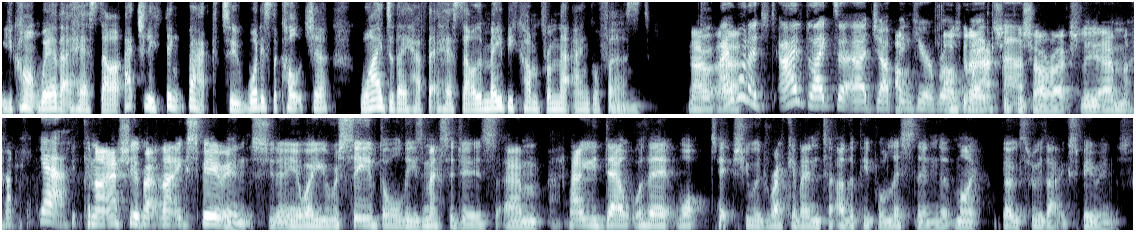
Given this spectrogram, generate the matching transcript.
you can't wear that hairstyle, actually think back to what is the culture? Why do they have that hairstyle? And maybe come from that angle mm. 1st now, uh, I want to. I'd like to uh, jump in here real I was going to ask you, um, Tashara, actually. Um, yeah. Can I ask you about that experience? You know, you know, where you received all these messages, um, how you dealt with it, what tips you would recommend to other people listening that might go through that experience.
